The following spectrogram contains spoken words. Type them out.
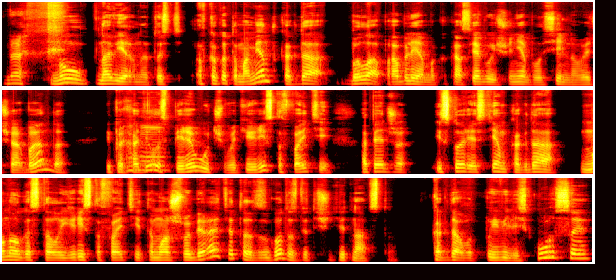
да? Ну, наверное. То есть в какой-то момент, когда была проблема, как раз я говорю, еще не было сильного HR-бренда, и приходилось Мгм. переучивать юристов в IT. Опять же, история с тем, когда много стало юристов в IT, ты можешь выбирать, это с года с 2019. Когда вот появились курсы,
